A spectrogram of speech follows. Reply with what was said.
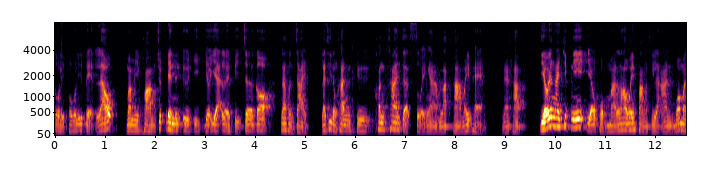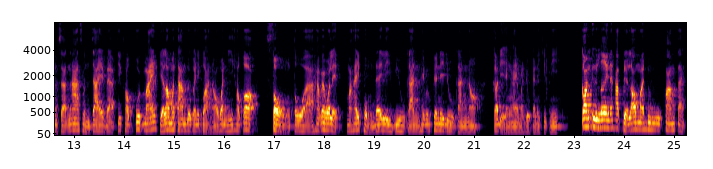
ตัว Recovery Phase แล้วมันมีความจุดเด่นอื่น ๆ อีกเยอะแยะเลยฟีเจอร์ก็น่าสนใจ และที่สำคัญคือค่อนข้างจะสวยงามราคาไม่แพงนะครับเดี๋ยวยังไงคลิปนี้เดี๋ยวผมมาเล่าให้ฟังทีละอัน ว่ามันจะน่าสนใจแบบที่เขาพูดไหม เดี๋ยวเรามาตามดูกันดีกว่าเนาะวันนี้เขาก็ส่งตัว Hardware Wallet มาให้ผมได้รีวิวกันให้เพื่อนๆได้ดูกันเนาะก็เดี๋ยวยังไงมาดูกันในคลิปนี้ ก่อนอื่นเลยนะครับ เดี๋ยวเรามาดูความแตก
